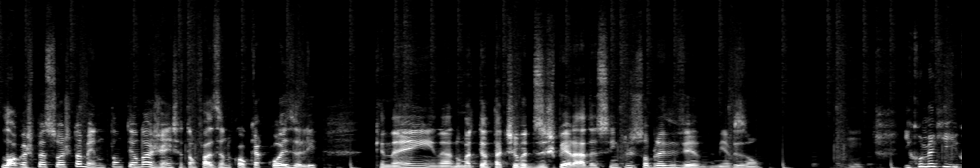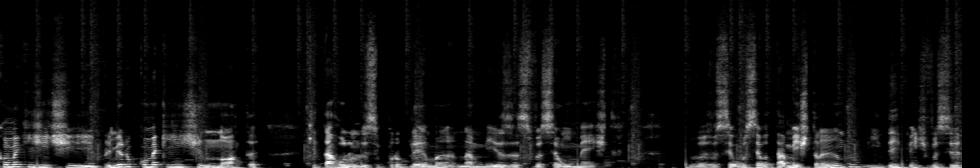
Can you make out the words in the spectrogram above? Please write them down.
Logo, as pessoas também não estão tendo agência, estão fazendo qualquer coisa ali, que nem né, numa tentativa desesperada simples de sobreviver, na minha visão. Uhum. E como é que como é que a gente, primeiro, como é que a gente nota que está rolando esse problema na mesa se você é um mestre? Você você está mestrando e de repente você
